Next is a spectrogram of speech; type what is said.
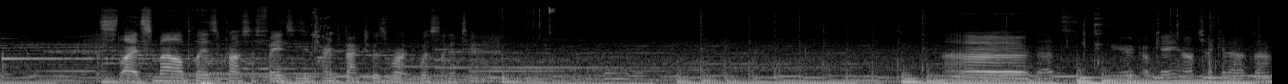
A sly smile plays across his face as he turns back to his work, whistling a tune. Uh. Okay, I'll check it out though.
